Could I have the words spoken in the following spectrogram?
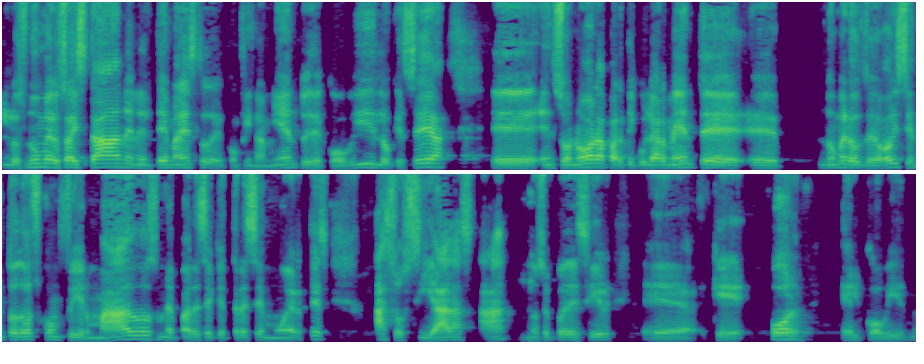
los números ahí están en el tema esto de confinamiento y de COVID, lo que sea. en Sonora particularmente, números de hoy, 102 confirmados, me parece que 13 muertes asociadas a, no se puede decir eh, que por el COVID,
